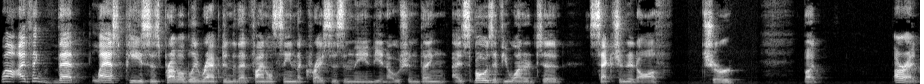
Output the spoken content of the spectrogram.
Well, I think that last piece is probably wrapped into that final scene, the Crisis in the Indian Ocean thing. I suppose if you wanted to section it off, sure. But, all right.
